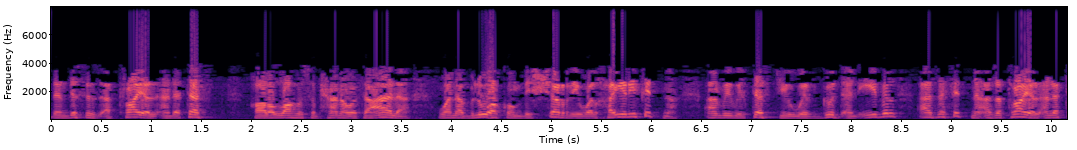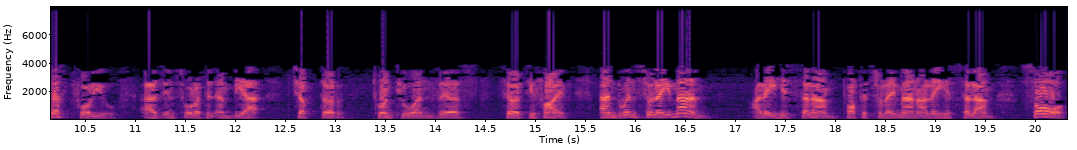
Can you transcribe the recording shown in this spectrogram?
then this is a trial and a test قال الله سبحانه وتعالى ونبلوكم بالشر والخير فتنة and we will test you with good and evil as a fitna as a trial and a test for you as in Surah Al-Anbiya chapter 21 verse 35 and when Sulaiman alayhi salam Prophet Sulaiman alayhi salam saw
